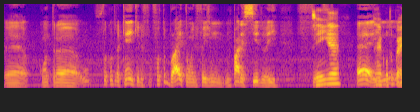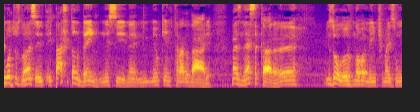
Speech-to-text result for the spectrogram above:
é, contra. Foi contra quem? Que ele foi contra o Brighton, ele fez um, um parecido aí. Sim, é. É, é e, em outros lances, ele, ele tá chutando bem nesse, né, meio que entrada da área. Mas nessa, cara, é, isolou novamente mais um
